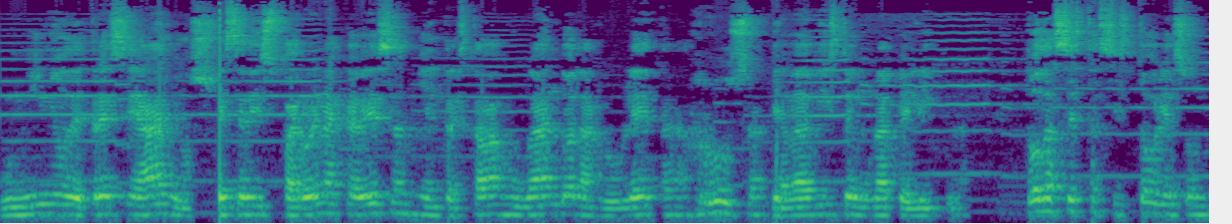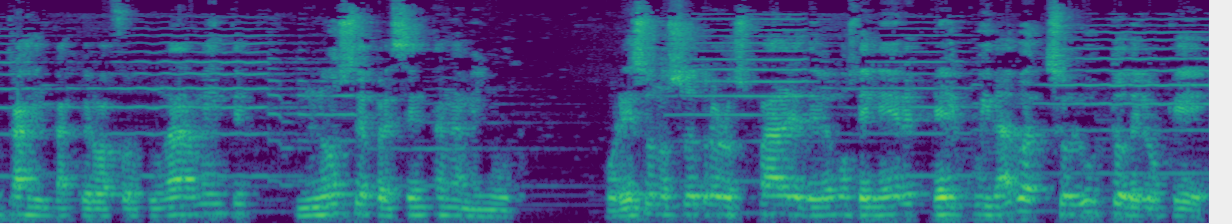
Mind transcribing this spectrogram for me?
un niño de 13 años que se disparó en la cabeza mientras estaba jugando a la ruleta rusa que había visto en una película. Todas estas historias son trágicas, pero afortunadamente no se presentan a menudo. Por eso nosotros los padres debemos tener el cuidado absoluto de lo que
